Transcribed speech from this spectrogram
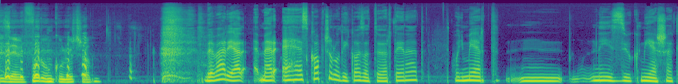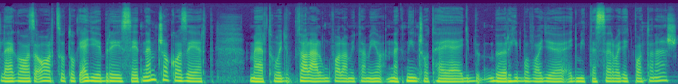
izé, furunkulusom. De várjál, mert ehhez kapcsolódik az a történet, hogy miért nézzük mi esetleg az arcotok egyéb részét, nem csak azért, mert hogy találunk valamit, aminek nincs ott helye, egy bőrhiba, vagy egy miteszer, vagy egy patanás,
